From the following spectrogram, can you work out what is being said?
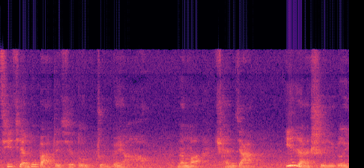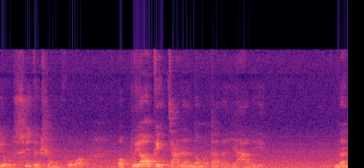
提前不把这些都准备好？那么全家依然是一个有序的生活，呃，不要给家人那么大的压力，那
